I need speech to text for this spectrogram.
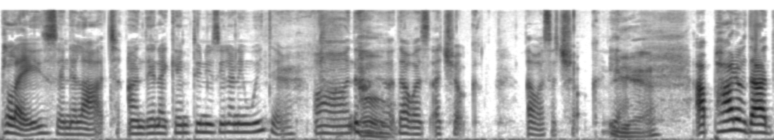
place in a lot, and then I came to New Zealand in winter. And Oh. that was a shock. That was a shock. Yeah. yeah. A part of that,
